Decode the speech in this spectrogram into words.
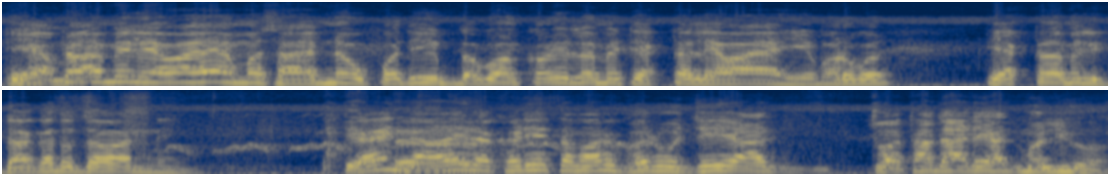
ટ્રેક્ટર અમે લેવા આવ્યા એમાં સાહેબને ઉપરથી દબાણ કર્યું એટલે અમે ટ્રેક્ટર લેવા આવ્યા છીએ બરોબર? ટ્રેક્ટર અમે લીધા કાં તો જવા જ નહીં કઈ દાડે રખડીએ તમારું ઘર રોજે આજ ચોથા દાડે આજ મળ્યું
